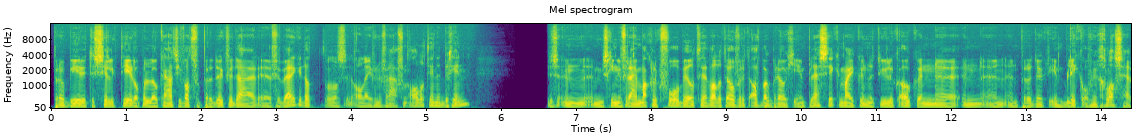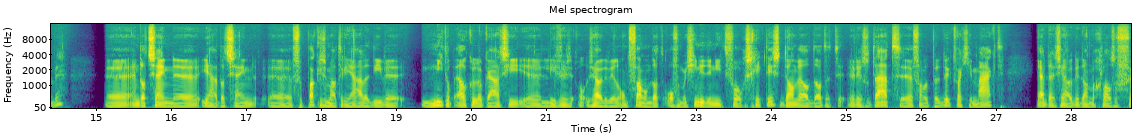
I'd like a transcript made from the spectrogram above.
proberen te selecteren op een locatie wat voor product we daar uh, verwerken. Dat, dat, was al even een vraag van Allet in het begin. Dus een, misschien een vrij makkelijk voorbeeld. Hè. We hadden het over het afbakbroodje in plastic. Maar je kunt natuurlijk ook een, uh, een, een, een, product in blik of in glas hebben. en dat zijn, ja, dat zijn verpakkingsmaterialen die we niet op elke locatie liever zouden willen ontvangen, omdat of een machine er niet voor geschikt is, dan wel dat het resultaat van het product wat je maakt, ja, daar zouden dan nog glas of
